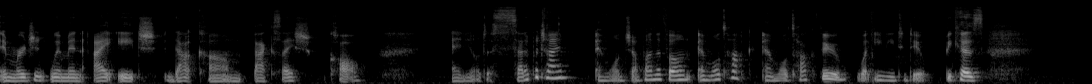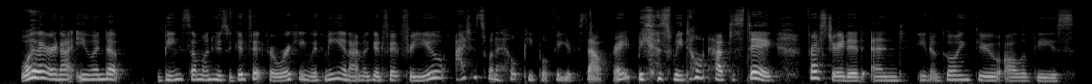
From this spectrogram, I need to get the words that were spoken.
emergentwomenih.com backslash call. And you'll just set up a time and we'll jump on the phone and we'll talk and we'll talk through what you need to do. Because whether or not you end up being someone who's a good fit for working with me and I'm a good fit for you, I just want to help people figure this out, right? Because we don't have to stay frustrated and, you know, going through all of these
